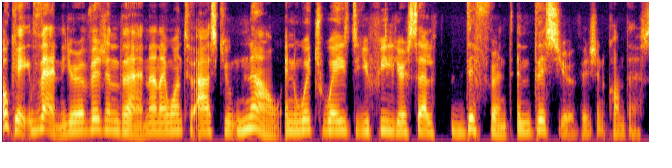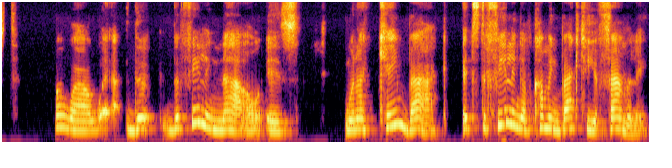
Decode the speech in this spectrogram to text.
okay, then Eurovision, then. And I want to ask you now, in which ways do you feel yourself different in this Eurovision contest? Oh, wow. The, the feeling now is when I came back, it's the feeling of coming back to your family.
